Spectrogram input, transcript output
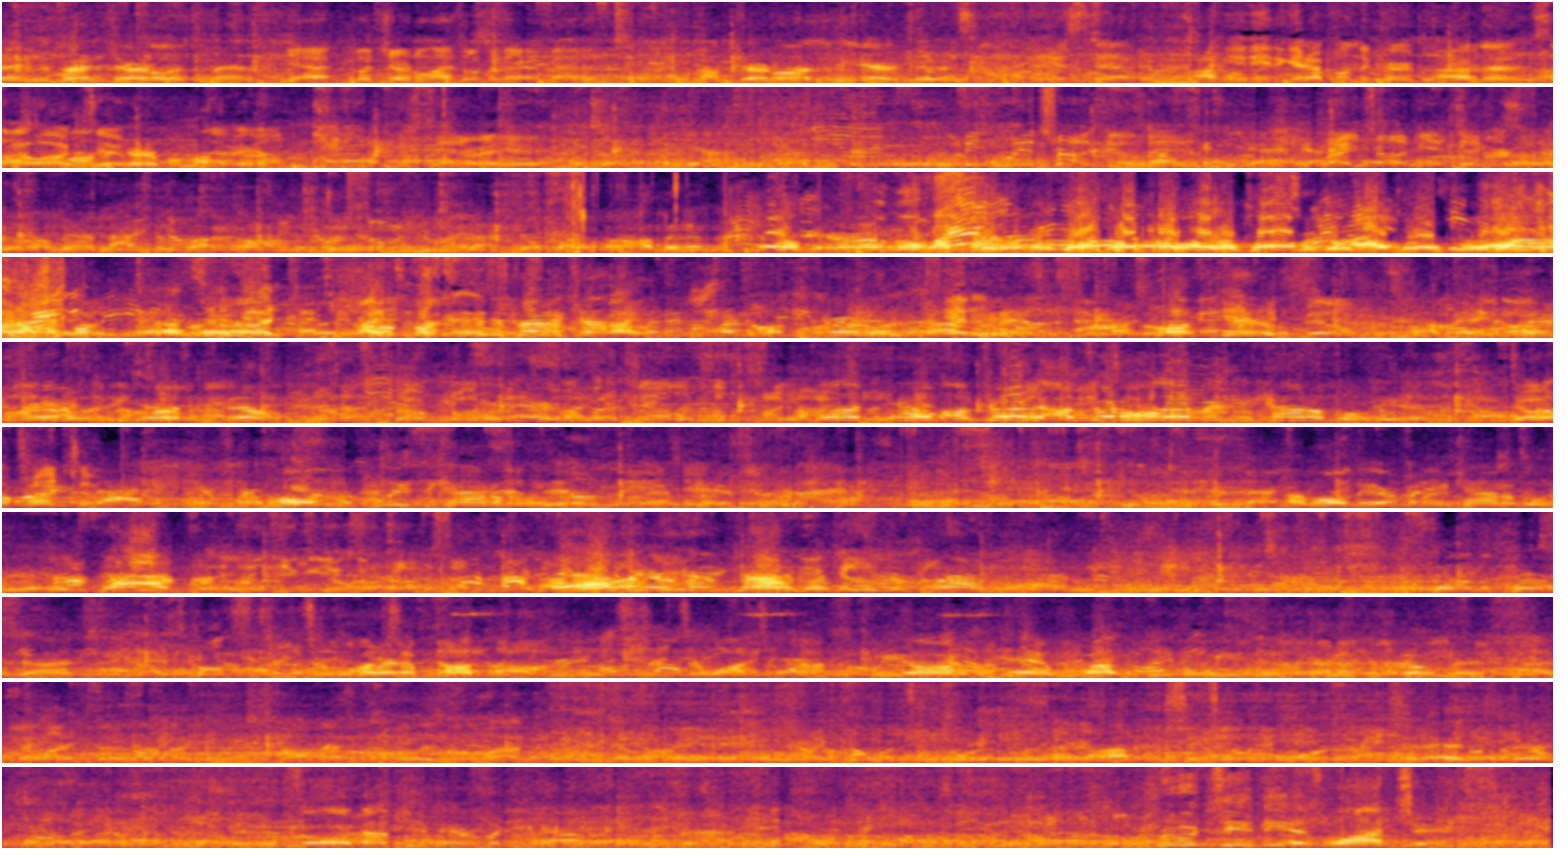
I'm an independent journalist, man. Yeah, go journalize over there, man. I'm journalizing here, dude. You need to step. You need to get up on the curb, on the I'm sidewalk on the too. curb, I'm on the There we curb. go. I'm just standing right here. What are you, what are you trying to do, man? Why are you trying to be a dick? There's so many people. I'm independent. No, don't go camera. Don't touch my fucking camera. Don't touch my camera. That's your right. I'm a fucking independent ca- I'm an independent fucking journalist. Fuck you. Film. I'm an independent journalist. He's watching film. Don't go to, don't go to jail or something. I'm watching film. I'm trying to, I'm trying to hold everybody accountable here. Don't touch him. I'm holding the police accountable here. I'm holding everybody accountable here. Exactly. You, you, you can promise something. I'm holding everybody Look accountable. at your friend, man. Stay on the curb, guys. It's called Streets Are Watching. We're in a public street. Streets Are Watching. We are, yeah, we are the people. We need to, we need to film this. Huh? It is. It is. This is all about keeping everybody accountable. CR3W TV is watching.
